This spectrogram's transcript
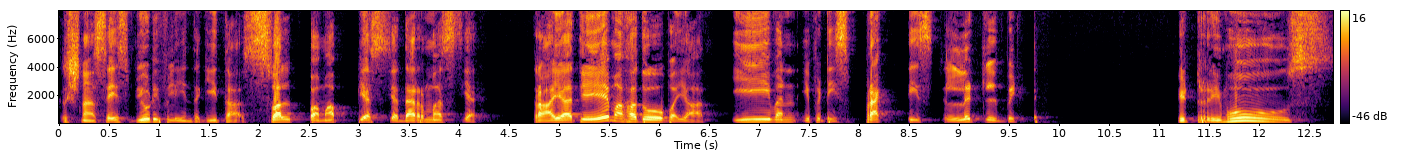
Krishna says beautifully in the Gita, Swalpamapyasya dharmasya trayate mahadopayat. Even if it is practiced little bit, it removes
